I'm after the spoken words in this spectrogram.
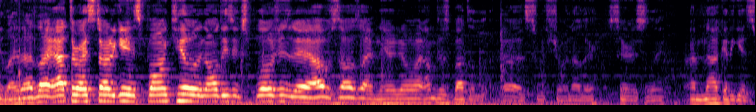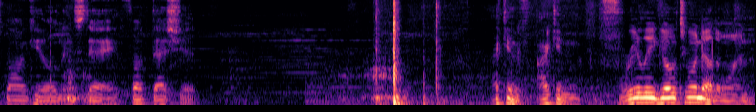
like that. Like after I started getting spawn killed and all these explosions, yeah, I was I was like, you know what? I'm just about to uh, switch to another. Seriously, I'm not gonna get spawn killed and stay. Fuck that shit. I can I can freely go to another one.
